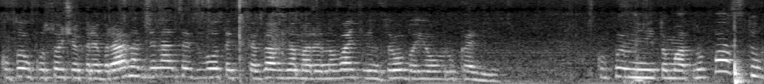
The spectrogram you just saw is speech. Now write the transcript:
Купив кусочок ребра на 12 злотих, сказав замаринувати, він зробить його в рукаві. Купив мені томатну пасту,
